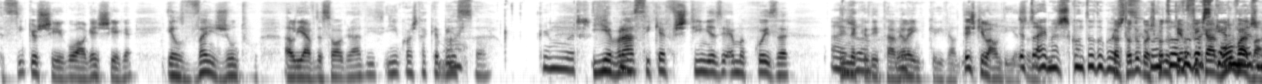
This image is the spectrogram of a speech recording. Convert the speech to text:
assim que eu chego, ou alguém chega, ele vem junto ali à vedação ao grado e, e encosta a cabeça. Que amor. E abraça e quer festinhas, é uma coisa Ai, inacreditável, é incrível. Tens que ir lá um dia, Eu ai, mas com todo o gosto. Com todo o gosto. Com Quando o tempo ficar bom, vai lá.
